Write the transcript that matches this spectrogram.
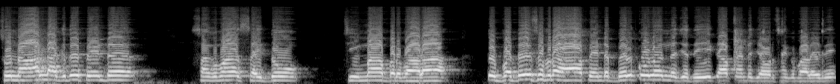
ਸੋ ਨਾਲ ਲੱਗਦੇ ਪਿੰਡ ਸੰਗਵਾ, ਸੈਦੋਂ, ਚੀਮਾ, ਬਰਵਾਲਾ ਤੇ ਵੱਡੇ ਸਭਰਾ ਪਿੰਡ ਬਿਲਕੁਲ ਨਜ਼ਦੀਕ ਆ ਪਿੰਡ ਜੋਰ ਸਿੰਘ ਵਾਲੇ ਦੇ।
